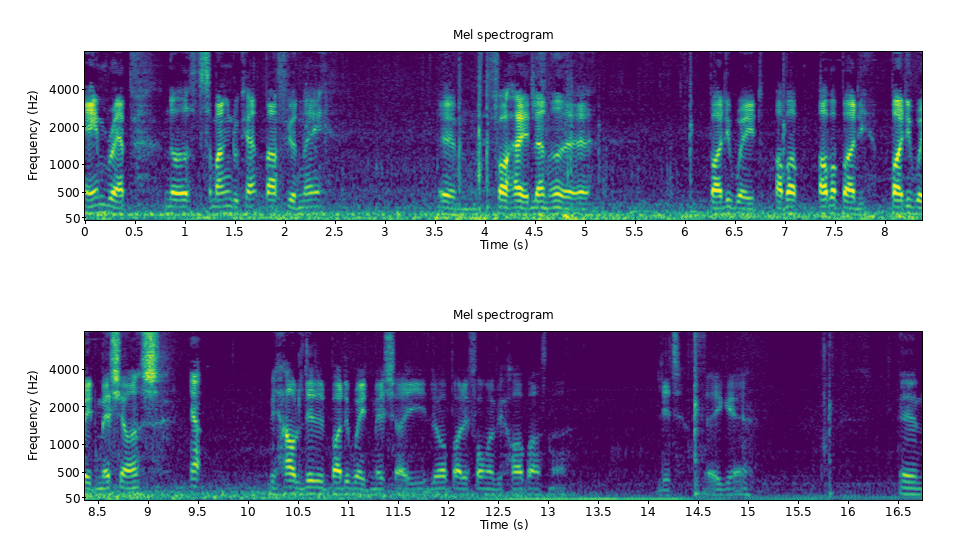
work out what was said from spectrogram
AMRAP, noget så mange du kan, bare fyre den af. Øhm, for at have et eller andet øh, bodyweight, upper, upper body, bodyweight measure også. Ja. Vi har jo lidt et bodyweight measure i lower body form, at vi hopper og sådan noget. Lidt. Det er ikke... Øh. Øhm,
